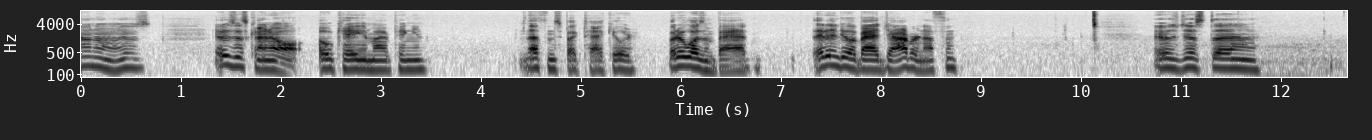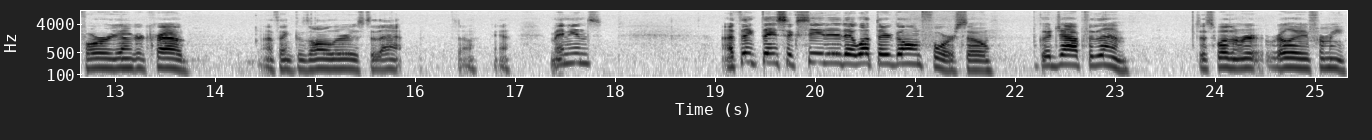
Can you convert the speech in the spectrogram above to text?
Don't know. It was, it was just kind of okay in my opinion nothing spectacular, but it wasn't bad. They didn't do a bad job or nothing. It was just uh, for a younger crowd. I think is all there is to that. So yeah, Minions. I think they succeeded at what they're going for. So good job for them. Just wasn't re- really for me.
